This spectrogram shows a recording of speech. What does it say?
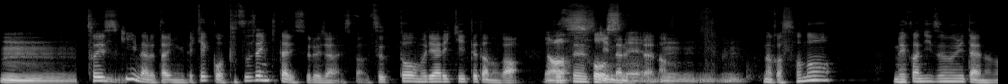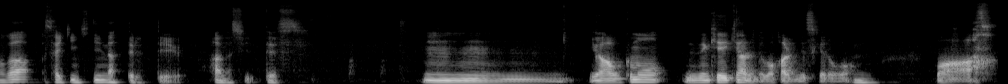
うん。そういう好きになるタイミングって結構突然来たりするじゃないですか。ずっと無理やり聞いてたのが突然好きになるみたいな。ね。うんうんうんなんかそのメカニズムみたいなのが最近気になってるっていう話です。うーん。いや僕も全然経験あるんで分かるんですけど、うん。まあ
